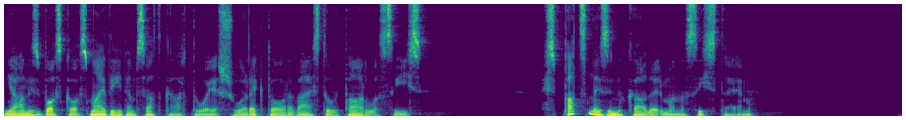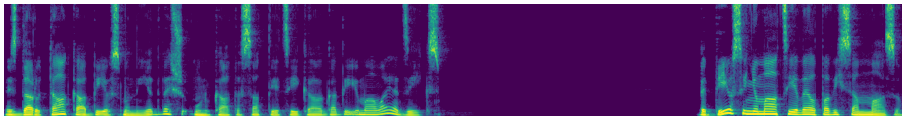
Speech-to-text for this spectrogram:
Jānis Bosko smaidīdams atkārtoja šo rektora vēstuli pārlasījis. Es pats nezinu, kāda ir mana sistēma. Es daru tā, kā Dievs man iedveš un kā tas attiecīgā gadījumā vajadzīgs. Bet Dievs viņu mācīja vēl pavisam mazu.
